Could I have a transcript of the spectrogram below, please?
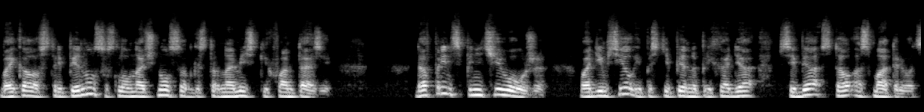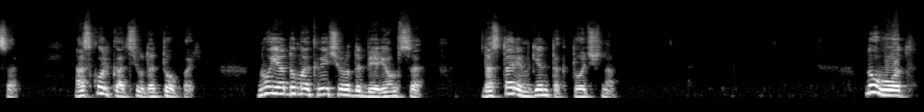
Байкалов встрепенулся, словно очнулся от гастрономических фантазий. Да, в принципе, ничего уже. Вадим сел и, постепенно приходя в себя, стал осматриваться. «А сколько отсюда топать?» «Ну, я думаю, к вечеру доберемся. До Старинген так точно». «Ну вот,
